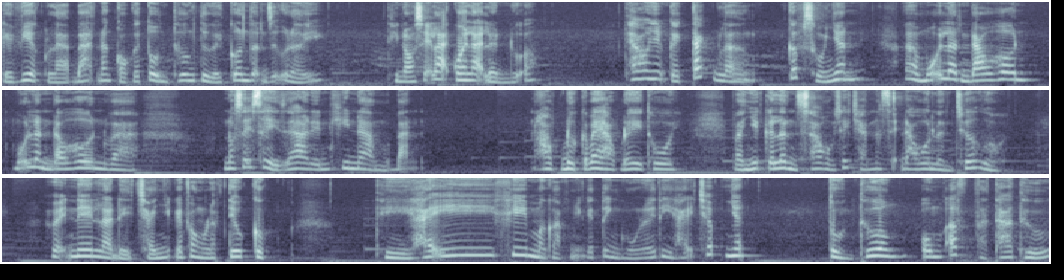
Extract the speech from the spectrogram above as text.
cái việc là bạn đang có cái tổn thương từ cái cơn giận dữ đấy, thì nó sẽ lại quay lại lần nữa. Theo những cái cách là cấp số nhân là mỗi lần đau hơn, mỗi lần đau hơn và nó sẽ xảy ra đến khi nào mà bạn học được cái bài học đây thôi. Và những cái lần sau chắc chắn nó sẽ đau hơn lần trước rồi. Vậy nên là để tránh những cái vòng lặp tiêu cực thì hãy khi mà gặp những cái tình huống đấy thì hãy chấp nhận tổn thương ôm ấp và tha thứ.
